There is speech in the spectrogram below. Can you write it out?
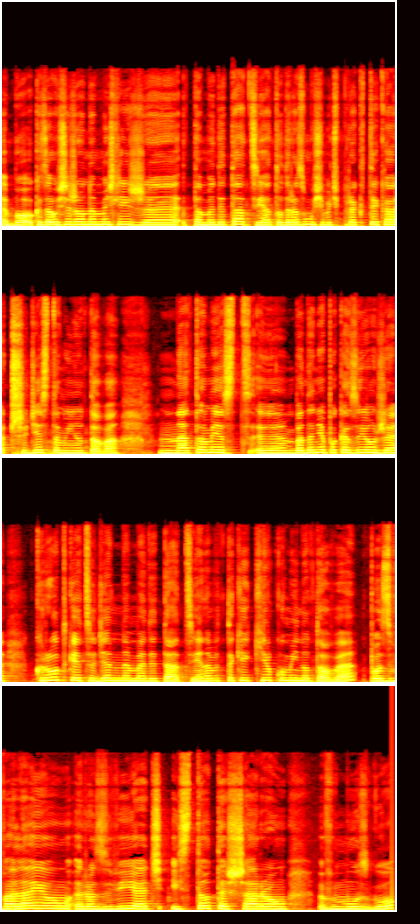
e, bo okazało się, że ona myśli, że ta medytacja to od razu musi być praktyka 30-minutowa. Natomiast badania pokazują, że krótkie, codzienne medytacje, nawet takie kilkuminutowe, pozwalają rozwijać istotę szarą w mózgu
